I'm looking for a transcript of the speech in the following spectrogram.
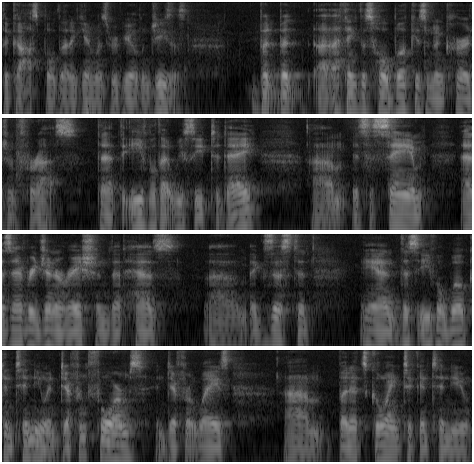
the gospel that again was revealed in Jesus. But but uh, I think this whole book is an encouragement for us that the evil that we see today, um, it's the same as every generation that has um, existed, and this evil will continue in different forms, in different ways, um, but it's going to continue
